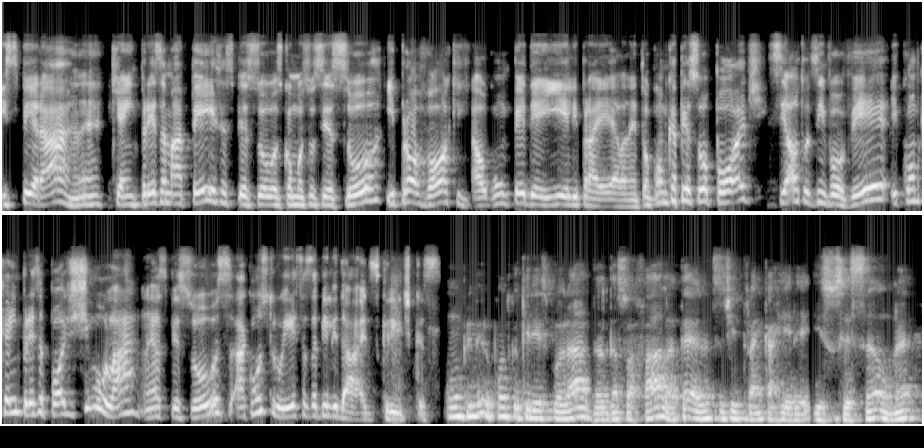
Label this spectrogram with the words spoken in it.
esperar, né, que a empresa mapeie essas pessoas como sucessor e provoque algum PDI ali para ela, né? Então, como que a pessoa pode se autodesenvolver e como que a empresa pode estimular né, as pessoas a construir essas habilidades críticas? Um primeiro ponto que eu queria explorar da, da sua fala, até antes de entrar em carreira e sucessão, né?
